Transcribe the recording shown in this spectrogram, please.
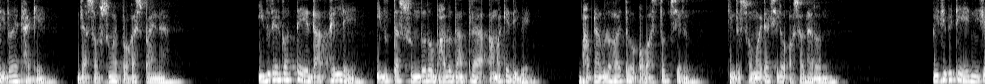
হৃদয়ে থাকে, যা সবসময় প্রকাশ পায় না। ইঁদুরের গর্তে দাঁত ফেললে ইঁদুর তার সুন্দর ও ভালো দাঁতরা আমাকে দিবে। ভাবনাগুলো হয়তো অবাস্তব ছিল, কিন্তু সময়টা ছিল অসাধারণ। পৃথিবীতে নিজে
